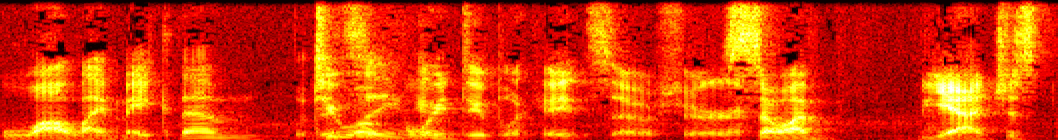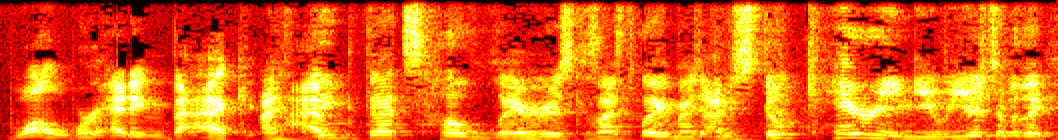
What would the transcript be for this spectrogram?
while I make them It to did say you can avoid. duplicate. So sure. So I'm, yeah, just while we're heading back. I I'm- think that's hilarious because I play. Imagine I'm still carrying you. You're something like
